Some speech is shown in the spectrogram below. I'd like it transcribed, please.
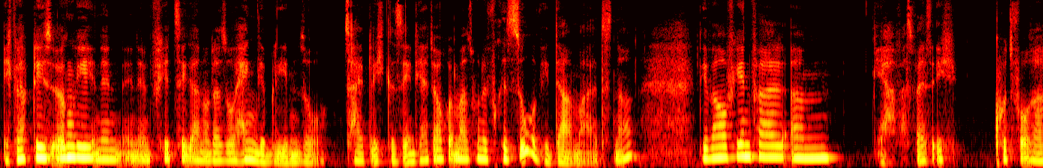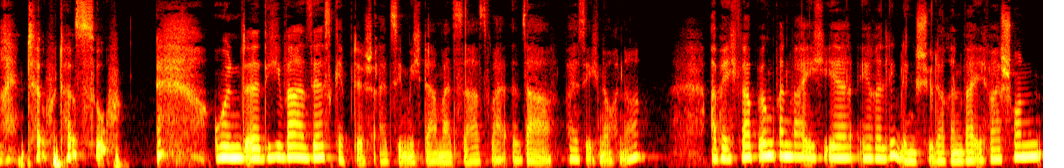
Ich glaube, die ist irgendwie in den, in den 40ern oder so hängen geblieben, so zeitlich gesehen. Die hatte auch immer so eine Frisur wie damals. Ne? Die war auf jeden Fall, ähm, ja, was weiß ich, kurz vor ihrer Rente oder so. Und äh, die war sehr skeptisch, als sie mich damals saß, sah, weiß ich noch, ne? Aber ich glaube, irgendwann war ich ihr, ihre Lieblingsschülerin, weil ich war schon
